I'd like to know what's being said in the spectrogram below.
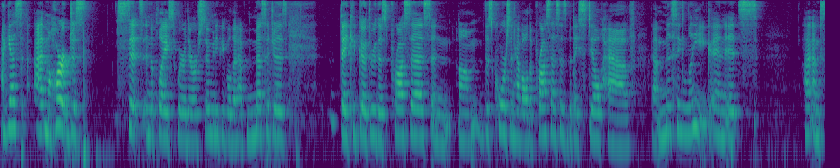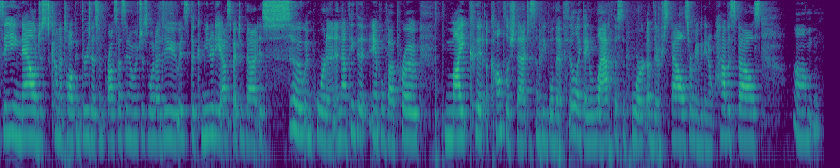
I guess I, my heart just sits in the place where there are so many people that have messages. They could go through this process and um, this course and have all the processes, but they still have that missing link. And it's I, am seeing now, just kind of talking through this and processing it, which is what I do, is the community aspect of that is so important. And I think that Amplify Pro might could accomplish that to some people that feel like they lack the support of their spouse or maybe they don't have a spouse. Um,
